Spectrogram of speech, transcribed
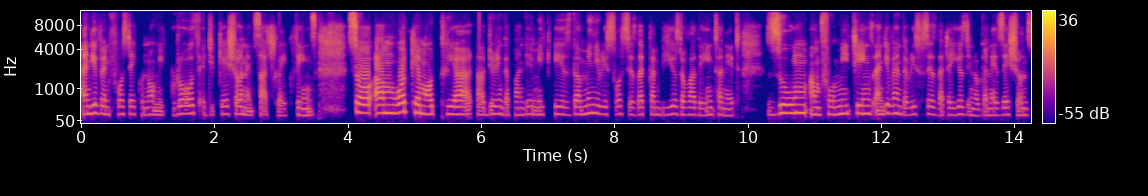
and even foster economic growth, education, and such like things. So um, what came out clear uh, during the pandemic is the many resources that can be used over the internet, Zoom um, for meetings, and even the resources that are used in organizations.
